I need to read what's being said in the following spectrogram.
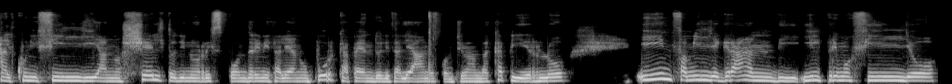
alcuni figli hanno scelto di non rispondere in italiano pur capendo l'italiano e continuando a capirlo. In famiglie grandi il primo figlio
